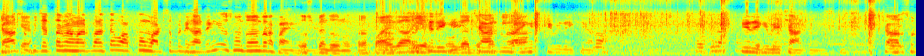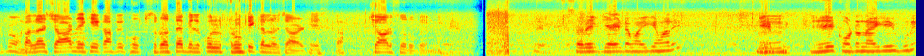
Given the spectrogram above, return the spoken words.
चार सौ पचहत्तर में हमारे पास है वो आपको हम व्हाट्सएप पे दिखा देंगे उसमें दोनों तरफ़ आएगा। उसमें दोनों तरफ़ आएगा। ये देखिए चार कलर आएँगे इसके भी देखिए ये देखिए भैया चार कलर। चार सौ रुपये कलर चार्ट देखिए काफ़ी खूबसूरत है बिल्कुल फ्रूटी कलर चार्ट है इसका चार सौ रुपये में। सर एक ये आइटम आएगी हमारी। ये हम्म। ये कॉटन आएगी पूरी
